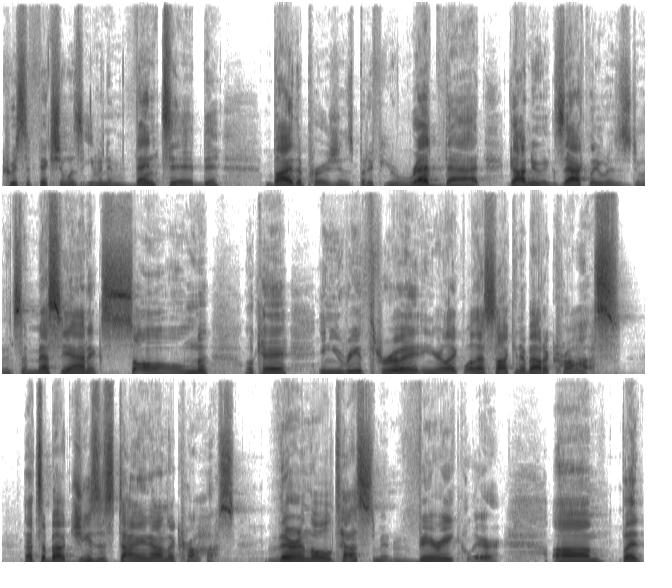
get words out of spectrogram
crucifixion was even invented by the Persians. But if you read that, God knew exactly what he was doing. It's a messianic psalm, okay? And you read through it, and you're like, well, that's talking about a cross. That's about Jesus dying on the cross. There in the Old Testament, very clear. Um, but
